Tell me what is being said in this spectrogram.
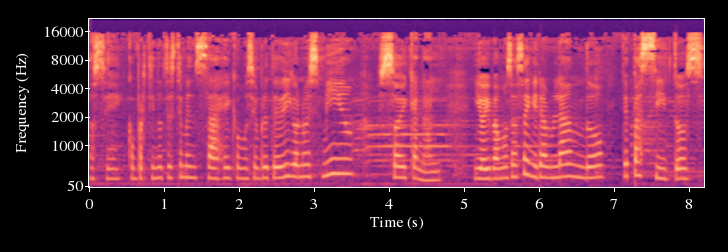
no sé, compartiéndote este mensaje y como siempre te digo, no es mío, soy canal. Y hoy vamos a seguir hablando de pasitos,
